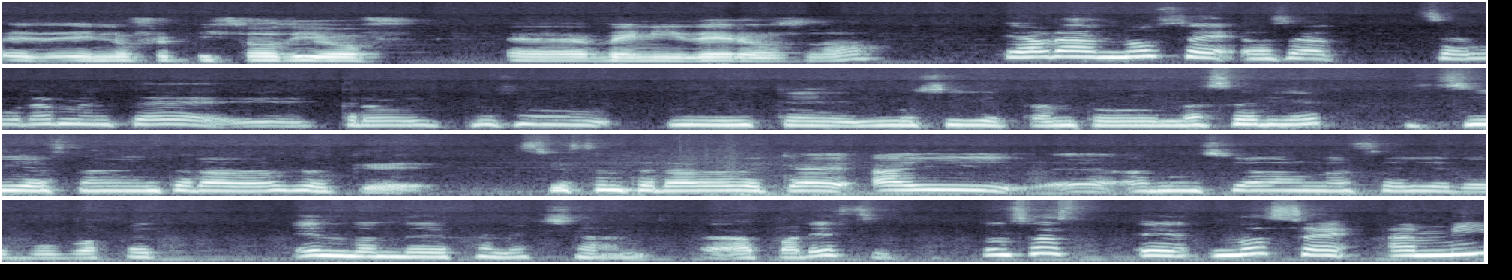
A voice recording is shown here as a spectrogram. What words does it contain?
en los episodios venideros, ¿no? Y ahora no sé, o sea, seguramente, eh, creo incluso que no sigue tanto la serie, sí están enteradas de que, sí está enterada de que hay, eh, anunciada una serie de Boba Fett en donde Fennec Shan aparece. Entonces, eh, no sé, a mí,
